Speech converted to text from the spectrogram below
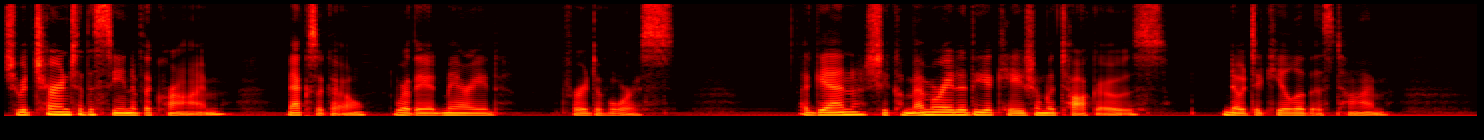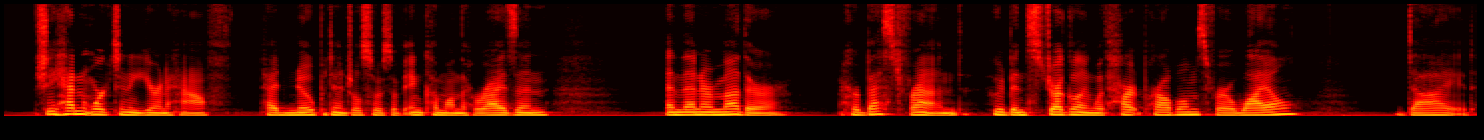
She returned to the scene of the crime, Mexico, where they had married, for a divorce. Again, she commemorated the occasion with tacos. No tequila this time. She hadn't worked in a year and a half, had no potential source of income on the horizon. And then her mother, her best friend, who had been struggling with heart problems for a while, died.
